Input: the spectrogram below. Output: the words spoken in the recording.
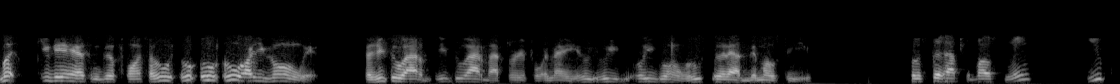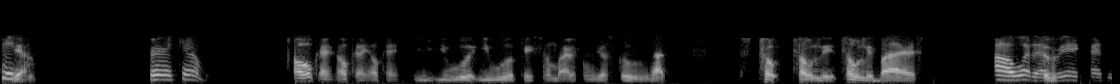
But you did have some good points. So who who who, who are you going with? Because you threw out you threw out about three or four names. Who who you, who you going with? Who stood out the most to you? Who stood out the most to me? You picked Yeah. him. Parris Campbell. Oh, okay, okay, okay. You you would you would pick somebody from your school, not to- totally totally biased Oh, whatever. It had to.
